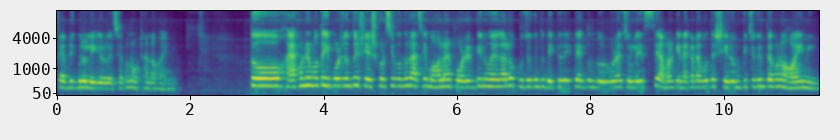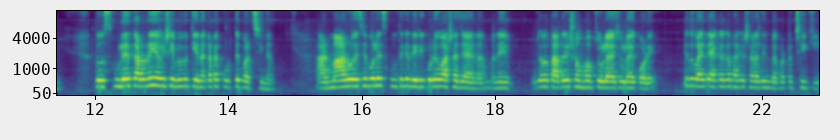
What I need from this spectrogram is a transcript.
ফেব্রিকগুলো লেগে রয়েছে, এখনও ওঠানো হয়নি। তো এখনের মতো এই পর্যন্তই শেষ করছি বন্ধুরা, আজকে মহালয়ার পরের দিন হয়ে গেল, পুজো কিন্তু দেখতে দেখতে একদম দোরগোড়ায় চলে এসেছে, আমার কেনাকাটা বলতে সেরম কিছু কিন্তু এখনও হয়নি। তো স্কুলের কারণেই আমি সেভাবে কেনাকাটা করতে পারছি না। আর মা রয়েছে বলে স্কুল থেকে দেরি করেও আসা যায় না। মানে যত তাড়াতাড়ি সম্ভব চলে আয় চলে আয় করে। কিন্তু বাড়িতে একা একা থাকে সারাদিন, ব্যাপারটা ঠিকই।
